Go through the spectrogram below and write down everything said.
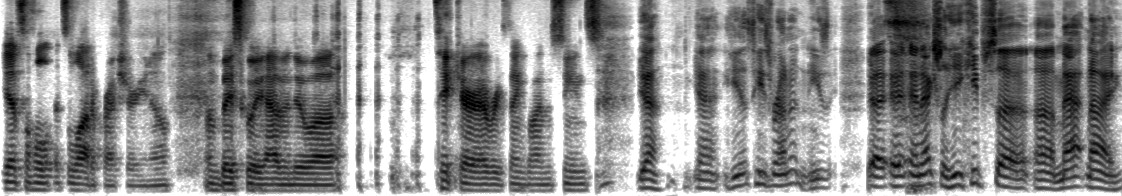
Yeah, it's a whole it's a lot of pressure, you know. I'm basically having to uh take care of everything behind the scenes. Yeah, yeah, he is. He's running. He's yeah, and, and actually he keeps uh, uh, Matt and I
